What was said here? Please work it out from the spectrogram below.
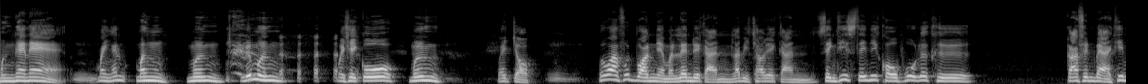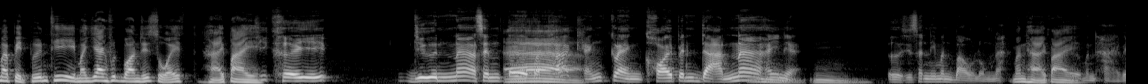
มึงแน่อืมๆไม่งั้นมึงมึงหรือมึง ไม่ใช่กู มึงไม่จบอืมเพราะว่าฟุตบอลเนี่ยมันเล่นด้วยกัน รับผิดชอบด้วยกัน สิ่งที่สตีฟนิโคลพูดก็คือกราเฟนแบกที่มาปิดพื้นที่มาแย่งฟุตบอลสวยๆหายไป ที่เคยยืนหน้าเซนเตอร์อ่าปะทะแข็งแกร่งคอยเป็นด่านหน้าให้เนี่ยอืมเออซีซั่นนี้มันเบาลงนะ มันหายไปเออมันหายไป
